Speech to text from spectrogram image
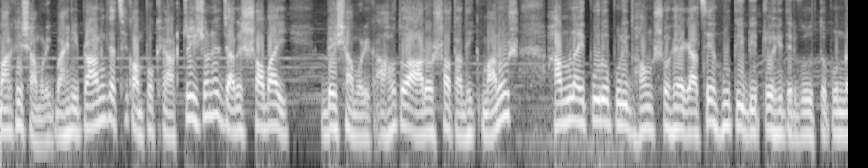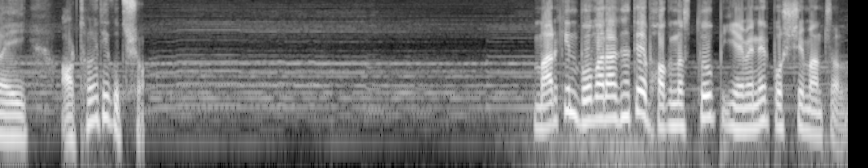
মার্কিন সামরিক বাহিনী। প্রাণ গেছে কমপক্ষে আটত্রিশ জনের, যাদের সবাই বেসামরিক আহত। আরও শতাধিক মানুষ হামলায় পুরোপুরি ধ্বংস হয়ে গেছে হুতি বিদ্রোহীদের গুরুত্বপূর্ণ এই অর্থনৈতিক উৎস। মার্কিন বোমার আঘাতে ভগ্নস্তূপ ইয়েমেনের পশ্চিমাঞ্চল।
